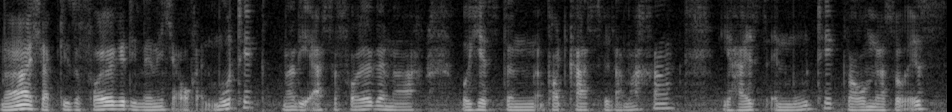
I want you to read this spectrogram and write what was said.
Ne? Ich habe diese Folge, die nenne ich auch entmutigt. Ne? Die erste Folge nach, wo ich jetzt den Podcast wieder mache. Die heißt entmutigt. Warum das so ist,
